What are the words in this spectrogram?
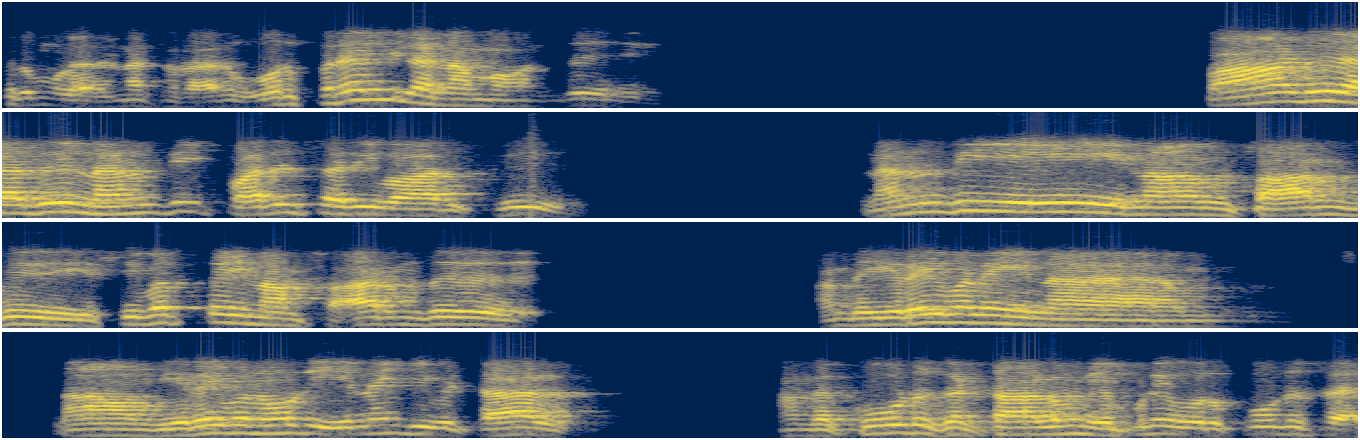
திருமூலர் என்ன சொல்றாரு? ஒரு பிறவியில நம்ம வந்து பாடு அது நந்தி பரிசறிவாருக்கு. நந்தியை நாம் சார்ந்து சிவத்தை நாம் சார்ந்து அந்த இறைவனை நாம் நாம் இறைவனோடு இணங்கி விட்டால் அந்த கூடு கட்டாலும் எப்படி ஒரு கூடு ச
